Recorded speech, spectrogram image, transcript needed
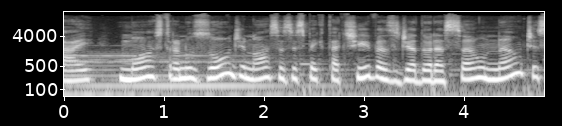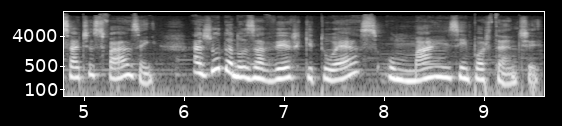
Pai, mostra-nos onde nossas expectativas de adoração não te satisfazem. Ajuda-nos a ver que tu és o mais importante.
